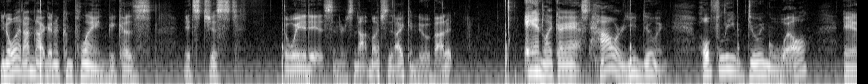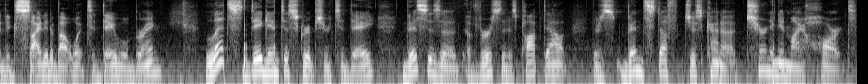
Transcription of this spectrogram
you know what? I'm not going to complain because it's just the way it is, and there's not much that I can do about it. And like I asked, how are you doing? Hopefully, doing well and excited about what today will bring. Let's dig into Scripture today. This is a, a verse that has popped out. There's been stuff just kind of churning in my heart.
